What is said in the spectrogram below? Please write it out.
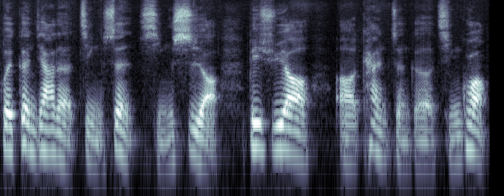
会更加的谨慎行事哦，必须要呃看整个情况，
